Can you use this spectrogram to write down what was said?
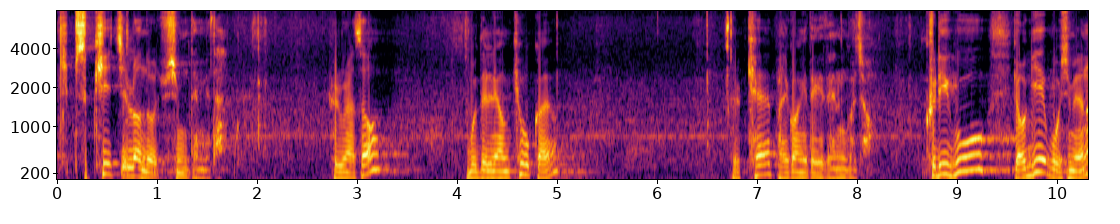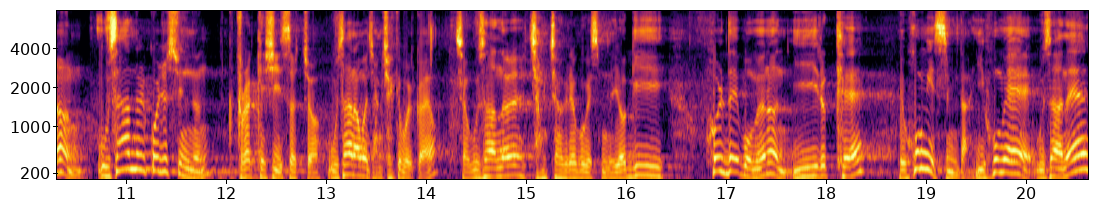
깊숙이 찔러 넣어 주시면 됩니다. 그리고 나서 모델링 한번 켜볼까요? 이렇게 발광이 되게 되는 거죠. 그리고 여기에 보시면은 우산을 꽂을 수 있는 그 브라켓이 있었죠. 우산 한번 장착해 볼까요? 자, 우산을 장착을 해 보겠습니다. 여기 홀드에 보면은 이렇게 홈이 있습니다. 이 홈에 우산에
